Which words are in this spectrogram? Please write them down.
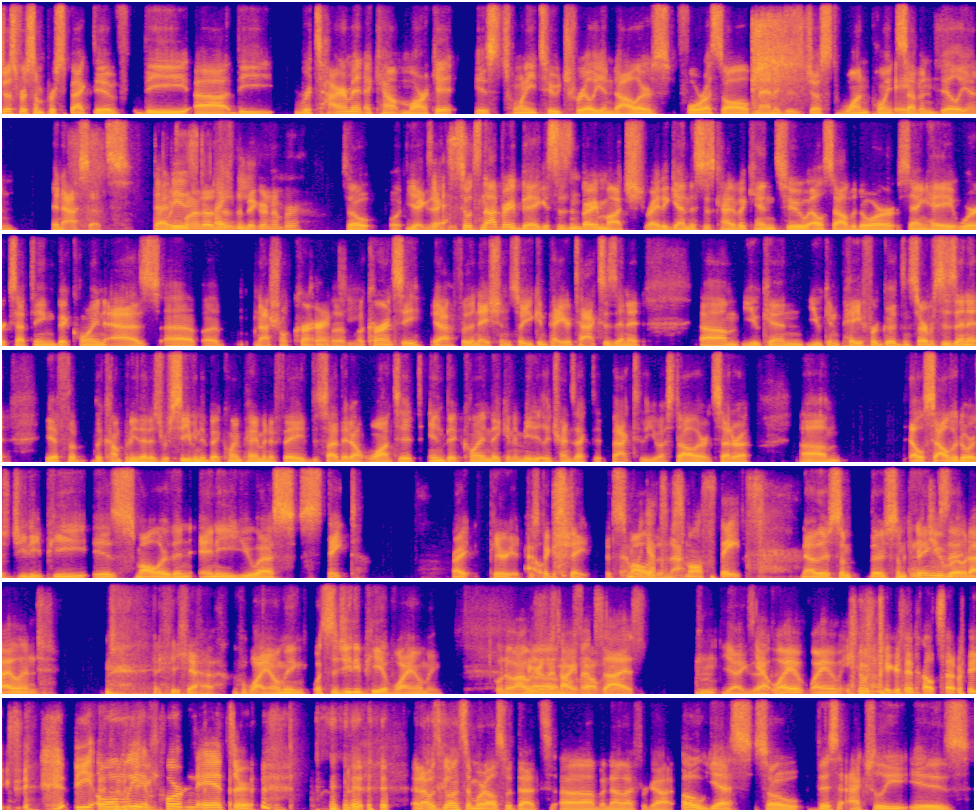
Just for some perspective, the uh, the retirement account market is 22 trillion dollars. ForUsAll manages just 1.7 billion in assets. That Which is one of those is the bigger number? So uh, yeah, exactly. Yes. So it's not very big. This isn't very much, right? Again, this is kind of akin to El Salvador saying, "Hey, we're accepting Bitcoin as uh, a national cur- Currency. A, a currency, yeah, for the nation. So you can pay your taxes in it. Um, you can you can pay for goods and services in it. If the the company that is receiving the Bitcoin payment, if they decide they don't want it in Bitcoin, they can immediately transact it back to the U.S. dollar, et cetera. Um, El Salvador's GDP is smaller than any U.S. state right? Period. Just pick a state. It's Yeah, we smaller got than some that. Small states. now there's some there's some Looking at things you, that Rhode Island. yeah, Wyoming. What's the GDP of Wyoming? Oh no, I was really Um, talking about size. yeah, exactly. Yeah, Wy- Wyoming is bigger than Salvador. the only important answer. and I was going somewhere else with that, uh, but now that I forgot. Oh yes, so this actually is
